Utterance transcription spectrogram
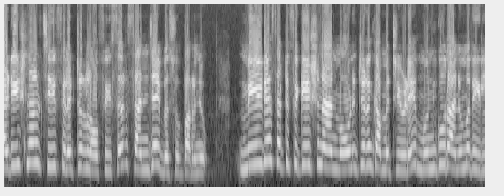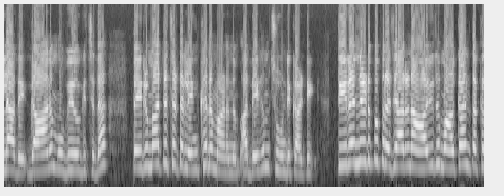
additional chief electoral officer Sanjay Basu പറഞ്ഞു. മീഡിയ സർട്ടിഫിക്കേഷൻ ആൻഡ് മോണിറ്ററിംഗ് കമ്മിറ്റിയുടെ മുൻകൂർ അനുമതി ഇല്ലാതെ ഗാനം ഉപയോഗിച്ചത് പെരുമാറ്റച്ചട്ട ലംഘനമാണെന്നും അദ്ദേഹം ചൂണ്ടിക്കാട്ടി. തിരഞ്ഞെടുപ്പ് പ്രചാരണ ആയുധമാക്കാൻ തക്ക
